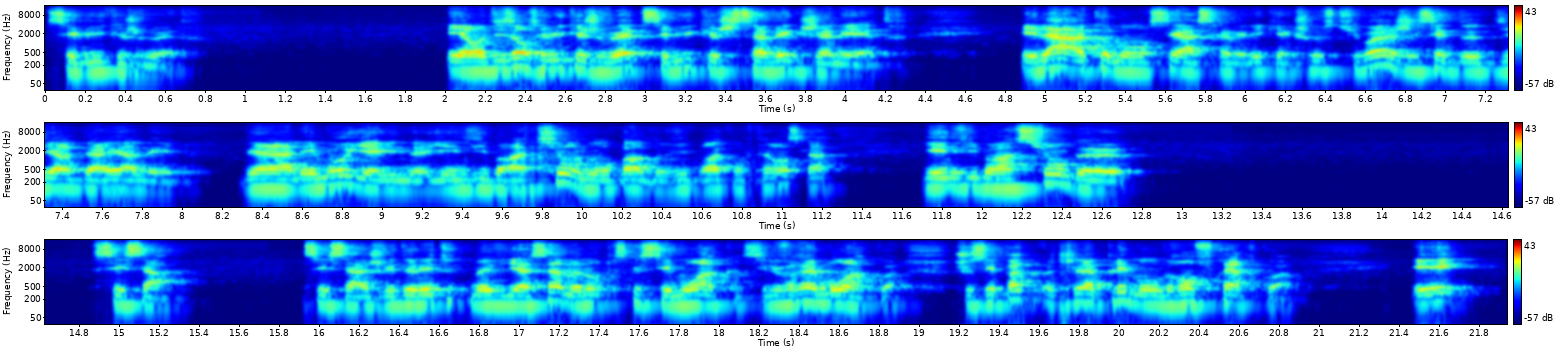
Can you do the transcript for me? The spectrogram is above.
c'est lui que je veux être. Et en disant c'est lui que je veux être, c'est lui que je savais que j'allais être. Et là a commencé à se révéler quelque chose. Tu vois, j'essaie de dire derrière les, derrière les mots, il y, a une, il y a une vibration. Nous, on parle de vibra-conférence là. Il y a une vibration de c'est ça. C'est ça. Je vais donner toute ma vie à ça maintenant parce que c'est moi, c'est le vrai moi. Quoi. Je sais pas, je l'appelais mon grand frère. Quoi. Et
